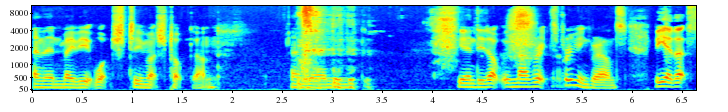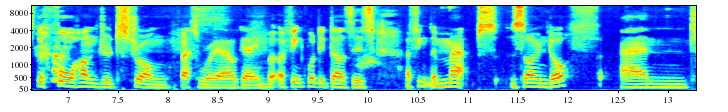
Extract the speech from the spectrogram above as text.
And then maybe it watched too much Top Gun. And then he ended up with Mavericks Proving Grounds. But yeah, that's the 400 strong Battle Royale game. But I think what it does is, I think the map's zoned off, and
